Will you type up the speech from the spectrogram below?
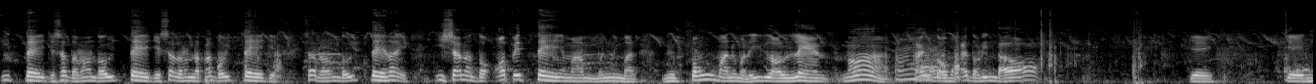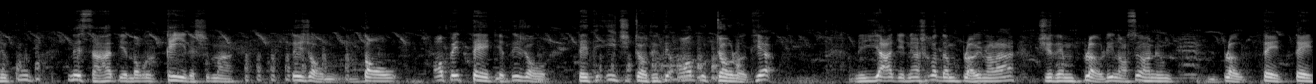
ít tệ chỉ sao làm đầu ít tệ chỉ sao làm đầu ít tê chỉ sao nó đầu ít tệ này. Ít sao nó đầu ốp ít tệ mà mình mà nên bông mà nên mà đi lò lèn, nó. Cái đầu mà cái đầu linh đó chế chế nếu cú nếu sao thì nó cái là gì mà tới rồi đầu ở bên tê chế tới rồi tê thì ít chỗ thì thì ở cú chỗ rồi thiệt nếu giá chế nếu có tầm bờ nó là chỉ tầm bờ đi nó sẽ hơn bờ tê tê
